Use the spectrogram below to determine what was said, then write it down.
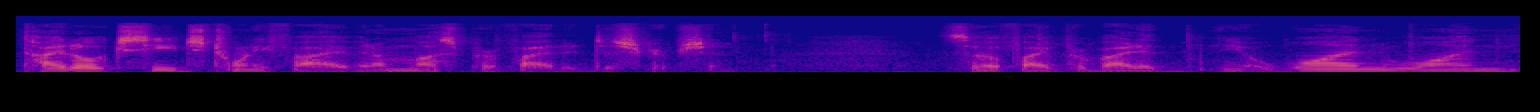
title exceeds 25, and I must provide a description. So if I provided, you know, 1, 1,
